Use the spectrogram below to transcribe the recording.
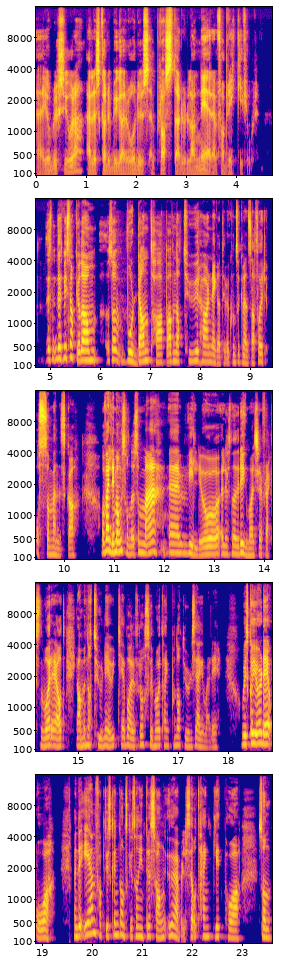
eh, jordbruksjorda, eller skal du bygge rådhus en plass der du la ned en fabrikk i fjor? Vi snakker jo da om altså, hvordan tap av natur har negative konsekvenser for oss som mennesker. Og veldig mange sånne som meg eh, vil jo, eller sånn ryggmargsrefleksen vår er at ja, men naturen er jo ikke bare for oss, vi må jo tenke på naturens egenverdi. Og vi skal gjøre det òg. Men det er en, faktisk en ganske sånn interessant øvelse å tenke litt på sånn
